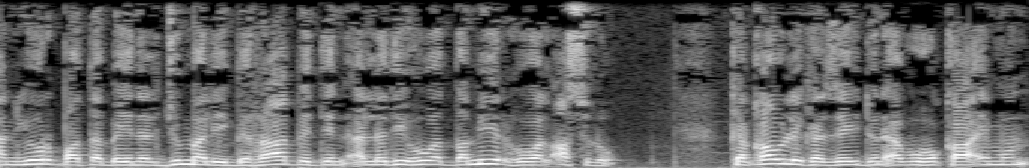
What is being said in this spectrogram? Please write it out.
an yurbata bayna aljumali biraabitin aladi huwa damiir huwa alaslu ka qowlika zaydun abuuhu qaa'imun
